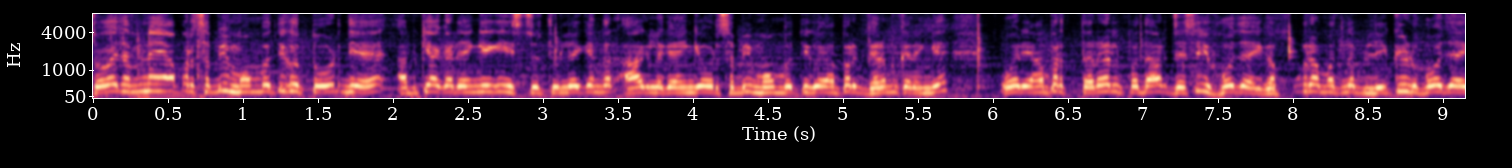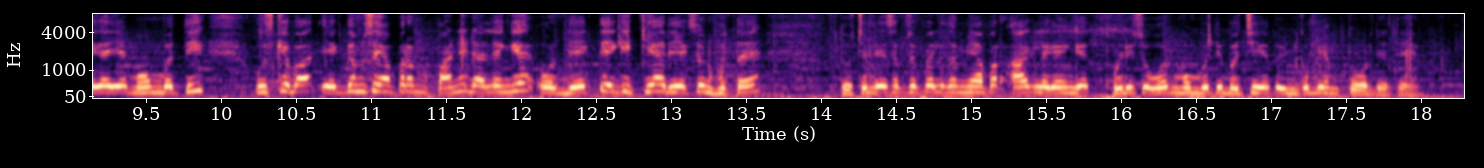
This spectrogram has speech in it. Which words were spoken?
सो गाइस हमने यहाँ पर सभी मोमबत्ती को तोड़ दिया है। अब क्या करेंगे कि इस चूल्हे के अंदर आग लगाएँगे और सभी मोमबत्ती को यहाँ पर गर्म करेंगे और यहाँ पर तरल पदार्थ जैसे ही हो जाएगा, पूरा मतलब लिक्विड हो जाएगा ये मोमबत्ती। उसके बाद एकदम से यहाँ पर हम पानी डालेंगे और देखते हैं कि क्या रिएक्शन होता है। तो चलिए, सबसे पहले तो हम यहाँ पर आग लगाएँगे, थोड़ी सी और मोमबत्ती बची है तो इनको भी हम तोड़ देते हैं।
